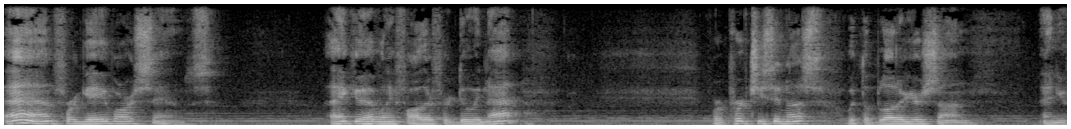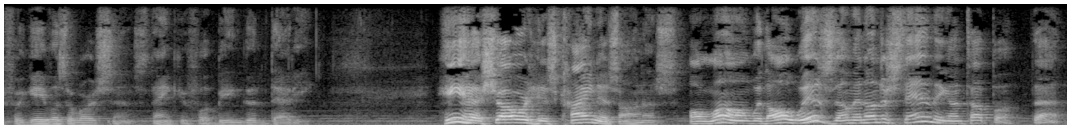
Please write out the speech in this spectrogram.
and forgave our sins. Thank you, Heavenly Father, for doing that, for purchasing us with the blood of your Son, and you forgave us of our sins. Thank you for being good, Daddy. He has showered his kindness on us, along with all wisdom and understanding on top of that.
